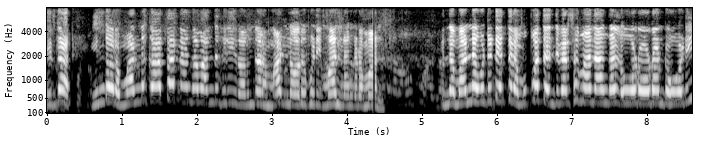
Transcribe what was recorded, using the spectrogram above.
இந்த இந்த ஒரு மண்ணுக்காகத்தான் நாங்கள் வந்துக்கிறோம் இந்த ஒரு மண் ஒரு பிடி மண் எங்கட மண். இந்த மண்ணை விட்டுட்டு எத்தனை முப்பத்தஞ்சு வருஷமா நாங்கள் ஓட ஓடோண்டு ஓடி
